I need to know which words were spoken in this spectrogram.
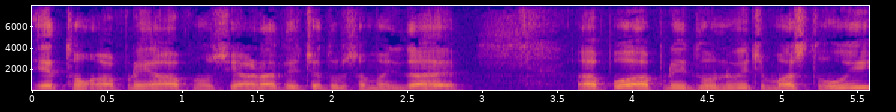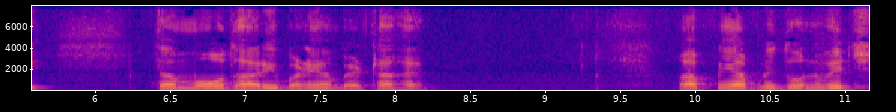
ਇਥੋਂ ਆਪਣੇ ਆਪ ਨੂੰ ਸਿਆਣਾ ਤੇ ਚਤੁਰ ਸਮਝਦਾ ਹੈ। ਆਪੋ ਆਪਣੀ ਧੁਨ ਵਿੱਚ ਮਸਤ ਹੋਈ ਤਾਂ ਮੋਹਧਾਰੀ ਬਣਿਆ ਬੈਠਾ ਹੈ। ਆਪਣੀ ਆਪਣੀ ਧੁਨ ਵਿੱਚ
